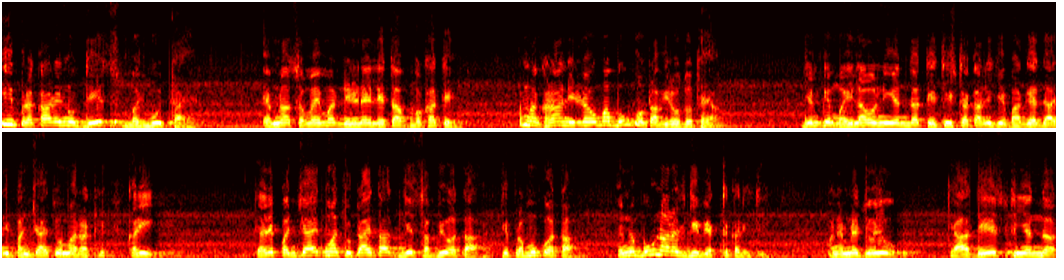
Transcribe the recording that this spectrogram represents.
એ પ્રકારેનો દેશ મજબૂત થાય. એમના સમયમાં નિર્ણય લેતા વખતે એમના ઘણા નિર્ણયોમાં બહુ મોટા વિરોધો થયા. જેમ કે મહિલાઓની અંદર તેત્રીસ ટકાની જે ભાગીદારી પંચાયતોમાં રાખી, કરી, ત્યારે પંચાયતમાં ચૂંટાયતા જે સભ્યો હતા, જે પ્રમુખો હતા, એમને બહુ નારાજગી વ્યક્ત કરી હતી. અને એમણે જોયું કે આ દેશની અંદર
